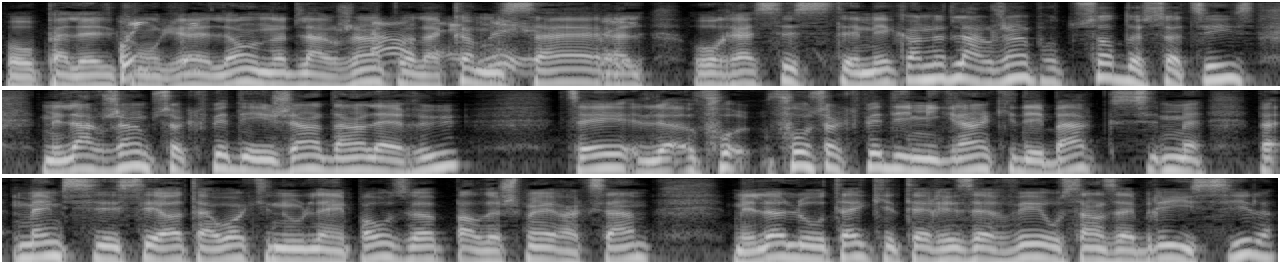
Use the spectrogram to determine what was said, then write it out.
au Palais du Oui, Congrès. oui. Là, on a de l'argent Ah, pour la ben commissaire oui, au racisme systémique. On a de l'argent pour toutes sortes de sottises. Mais l'argent pour s'occuper des gens dans la rue, tu faut, faut s'occuper des migrants qui débarquent, si- même si c'est Ottawa qui nous l'impose là, par le chemin Roxham. Mais là, l'hôtel qui était réservé aux sans-abri ici, là,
